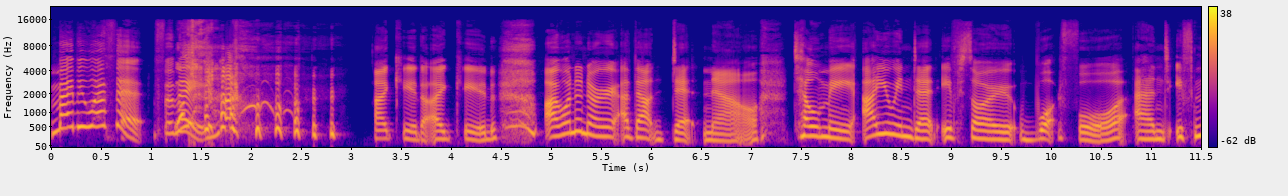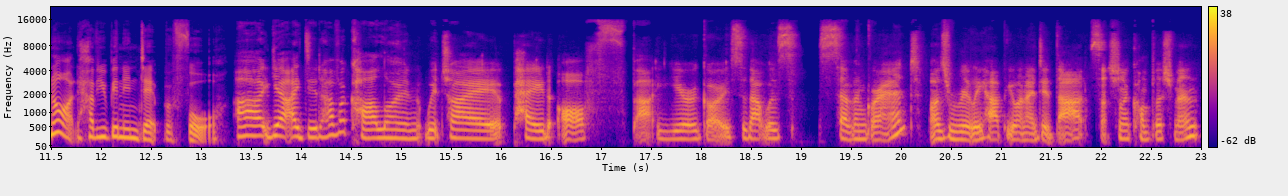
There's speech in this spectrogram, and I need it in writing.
maybe worth it for me. I kid, I kid. I want to know about debt now. Tell me, are you in debt? If so, what for? And if not, have you been in debt before? Uh, yeah, I did have a car loan which I paid off about a year ago. So that was seven grand. I was really happy when I did that. Such an accomplishment.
